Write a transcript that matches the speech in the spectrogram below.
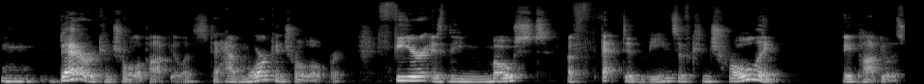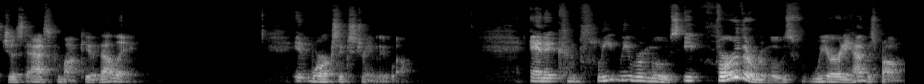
better control a populace, to have more control over it. Fear is the most effective means of controlling a populace. Just ask Machiavelli. It works extremely well. And it completely removes, it further removes, we already have this problem,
